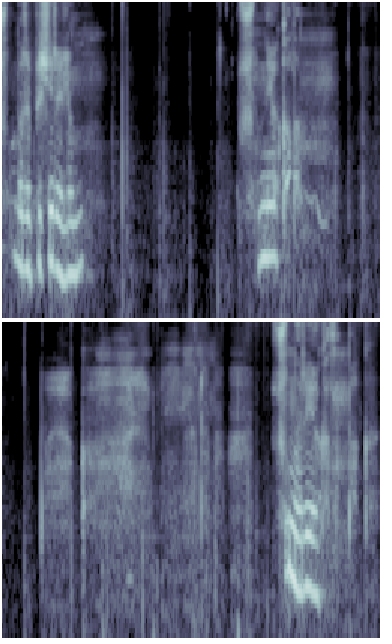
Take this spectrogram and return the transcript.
Şunları pişirelim. Şunu yakalım. Bak. Şunları yakalım bak.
